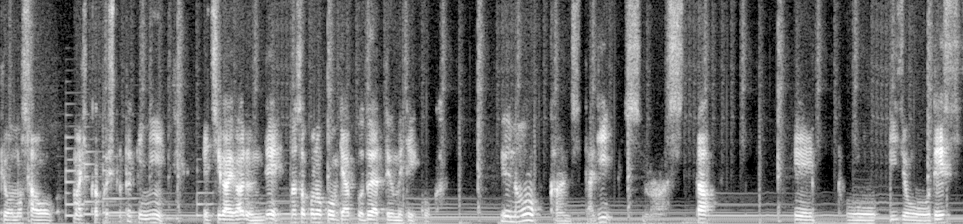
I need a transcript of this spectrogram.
境の差を、ま比較したときに違いがあるんで、まそこのこうギャップをどうやって埋めていこうかいうのを感じたりしました。えっ、と、以上です。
